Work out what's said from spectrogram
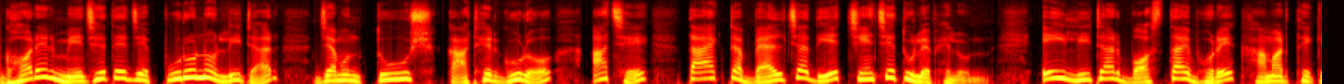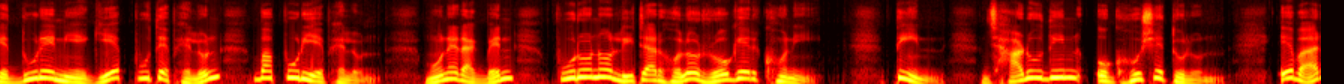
ঘরের মেঝেতে যে পুরনো লিটার, যেমন তুষ, কাঠের গুঁড়ো, আছে, তা একটা বেলচা দিয়ে চেঁচে তুলে ফেলুন। এই লিটার বস্তায় ভরে খামার থেকে দূরে নিয়ে গিয়ে পুঁতে ফেলুন বা পুড়িয়ে ফেলুন। মনে রাখবেন, পুরনো লিটার হলো রোগের খনি। তিন, ঝাড়ু দিন ও ঘষে তুলুন। এবার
